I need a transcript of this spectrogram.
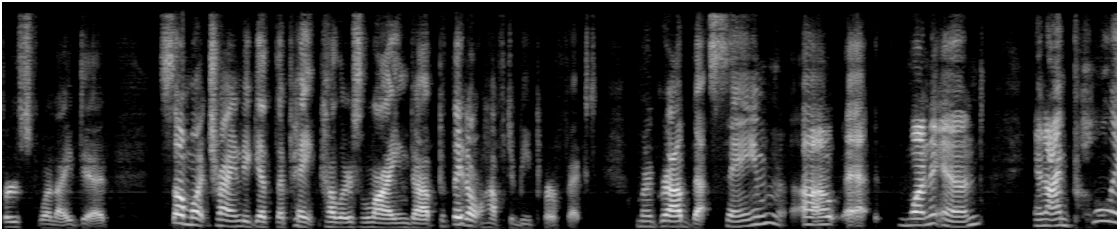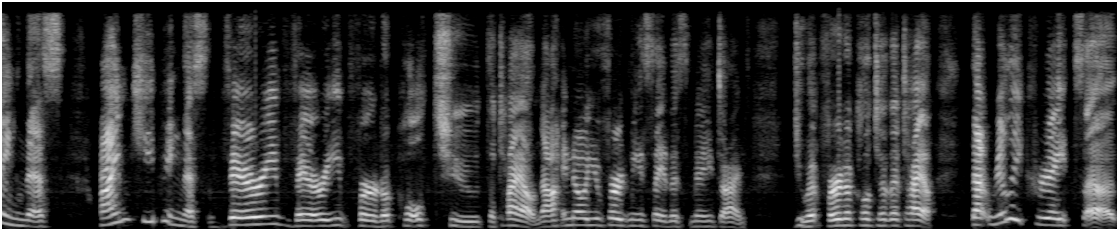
first one I did. Somewhat trying to get the paint colors lined up, but they don't have to be perfect. I'm going to grab that same uh, one end and I'm pulling this, I'm keeping this very, very vertical to the tile. Now, I know you've heard me say this many times, do it vertical to the tile. That really creates a,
